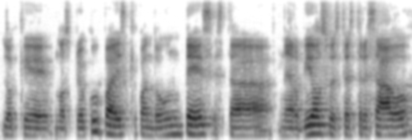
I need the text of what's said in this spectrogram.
lo que nos preocupa es que cuando un pez está nervioso, está estresado,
